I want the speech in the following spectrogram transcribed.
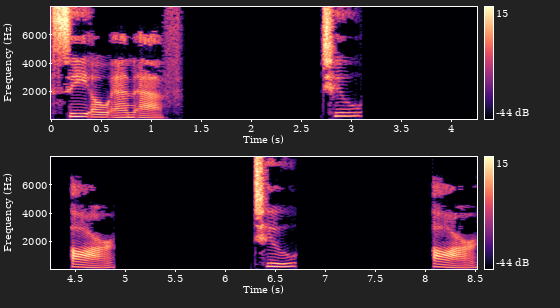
CONF 2 R two R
